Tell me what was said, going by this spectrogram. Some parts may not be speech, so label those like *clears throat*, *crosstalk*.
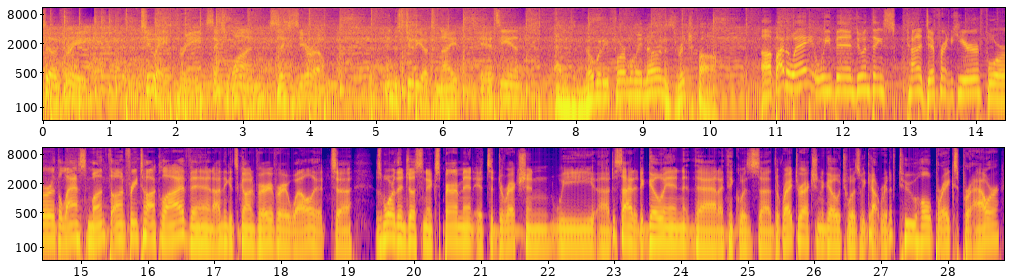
603 283 6160. In the studio tonight, it's Ian. And nobody formerly known as Rich Paul. Uh, by the way, we've been doing things kind of different here for the last month on Free Talk Live, and I think it's gone very, very well. It uh, is more than just an experiment, it's a direction we uh, decided to go in that I think was uh, the right direction to go, which was we got rid of two whole breaks per hour.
